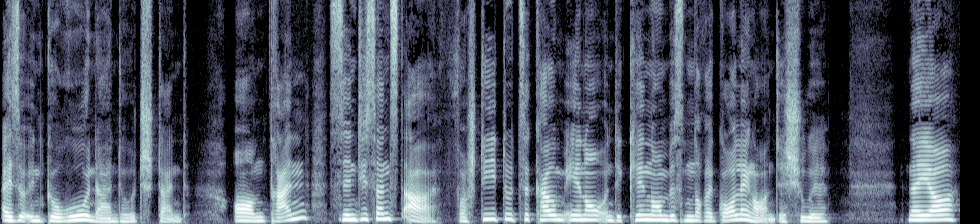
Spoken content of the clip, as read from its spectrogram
also in Corona-Notstand. Arm dran sind die sonst auch. Versteht du zu kaum einer und die Kinder müssen noch gar länger in die Schule. Naja,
